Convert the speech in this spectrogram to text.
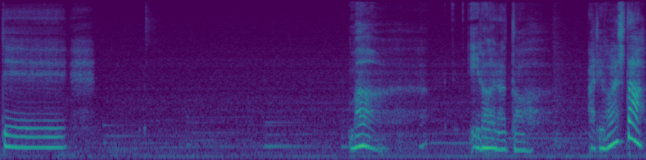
でまあいろいろとありました。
